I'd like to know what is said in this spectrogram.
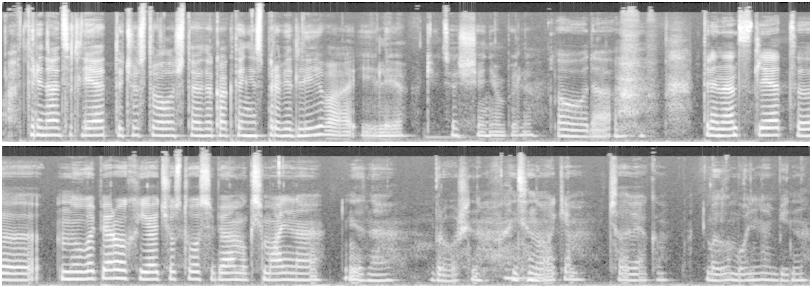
А в 13 лет ты чувствовала, что это как-то несправедливо или какие у тебя ощущения были? О, да. 13 лет, э, ну, во-первых, я чувствовала себя максимально, не знаю, брошенным, одиноким человеком. Было больно, обидно.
